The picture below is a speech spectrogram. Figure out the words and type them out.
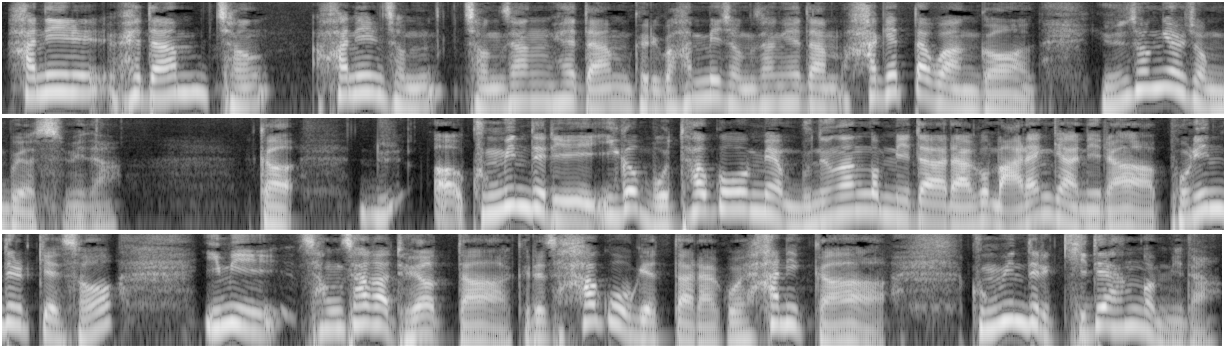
한일 회담 정 한일 정, 정상회담 그리고 한미 정상회담 하겠다고 한 건 윤석열 정부였습니다. 그러니까 어, 국민들이 이거 못하고 오면 무능한 겁니다라고 말한 게 아니라 본인들께서 이미 성사가 되었다. 그래서 하고 오겠다라고 하니까 국민들이 기대한 겁니다.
